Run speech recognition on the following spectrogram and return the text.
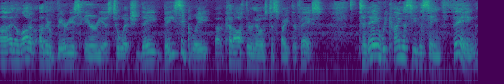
uh, and a lot of other various areas to which they basically uh, cut off their nose to spite their face. Today, we kind of see the same thing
